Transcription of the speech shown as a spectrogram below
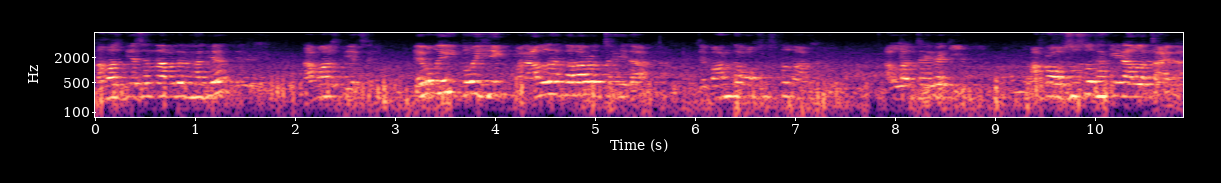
নামাজ দিয়েছেন না আমাদের হাদিয়া? নামাজ দিয়েছেন। এবং এই দৈহিক মানে আল্লাহ তাআলারও চাহিদা যে বান্দা অসুস্থ না আল্লাহর চাহিদা কি? আমরা অসুস্থ থাকি এটা আল্লাহ চায় না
